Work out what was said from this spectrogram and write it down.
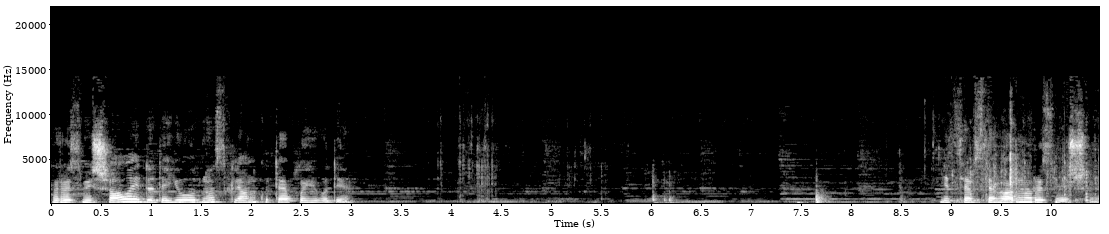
Розмішала і додаю одну склянку теплої води. І це все гарно розмішую.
